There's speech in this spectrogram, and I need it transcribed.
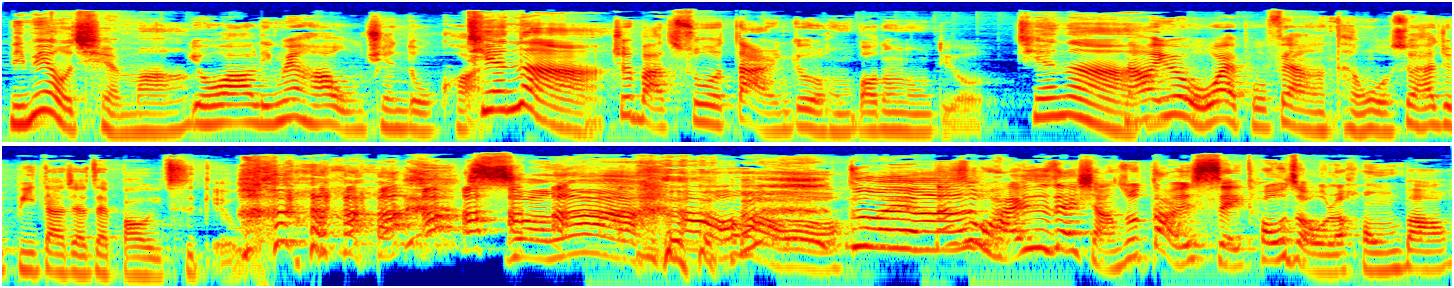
里面有钱吗？有啊，里面好像五千多块，天哪，就把所有大人给我的红包都弄丢了。天哪！然后因为我外婆非常的疼我，所以她就逼大家再包一次给我，爽啊！好好哦。对啊，但是我还是在想说，到底是谁偷走我的红包，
